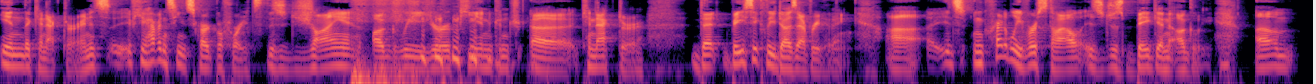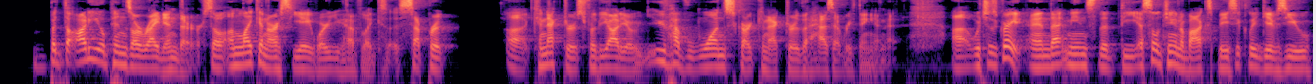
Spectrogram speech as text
in the connector. And it's, if you haven't seen SCART before, it's this giant, ugly European con- uh, connector that basically does everything. Uh, it's incredibly versatile. It's just big and ugly. Um, but the audio pins are right in there. So unlike an RCA where you have like separate uh, connectors for the audio, you have one SCART connector that has everything in it, uh, which is great. And that means that the SLG in a box basically gives you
